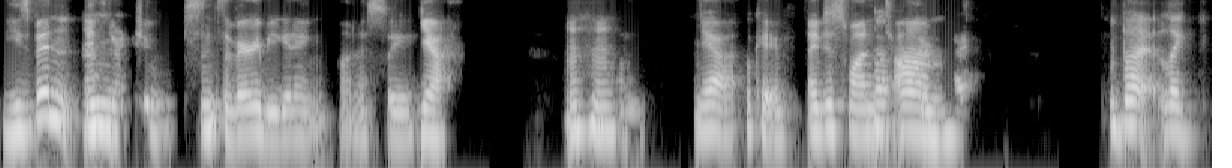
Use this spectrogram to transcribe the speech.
He's been mm-hmm. in YouTube since the very beginning, honestly. Yeah. Mm-hmm. Um, yeah. Okay. I just wanted but, to. Um, but like,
